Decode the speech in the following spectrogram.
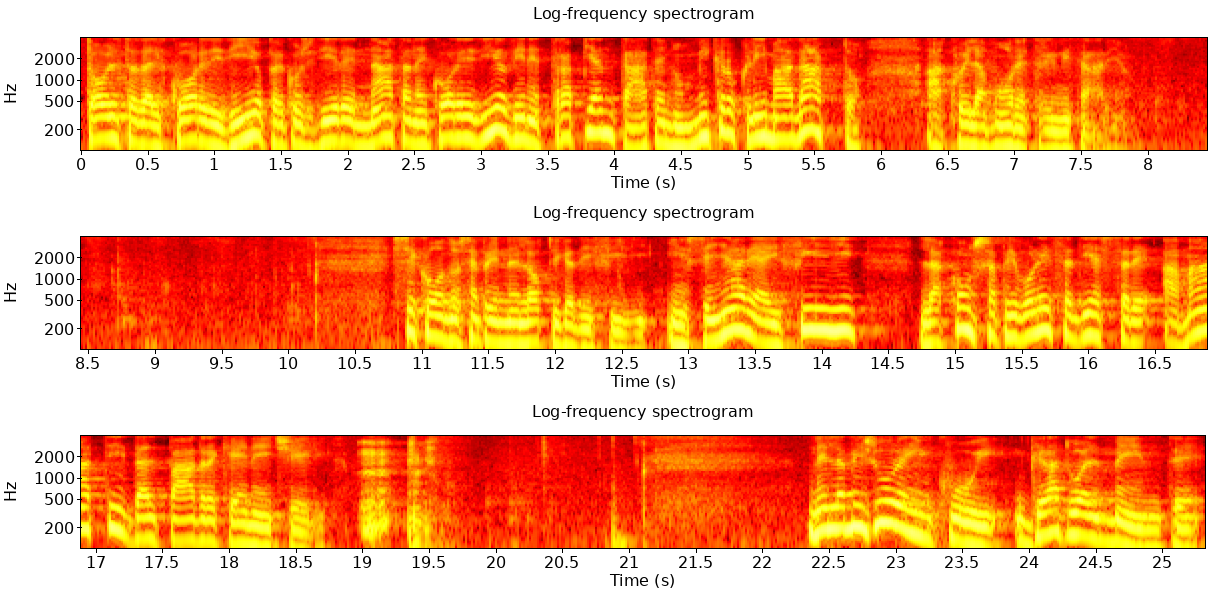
tolta dal cuore di Dio, per così dire, nata nel cuore di Dio, viene trapiantata in un microclima adatto a quell'amore trinitario. Secondo, sempre nell'ottica dei figli, insegnare ai figli la consapevolezza di essere amati dal Padre che è nei cieli. Nella misura in cui gradualmente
